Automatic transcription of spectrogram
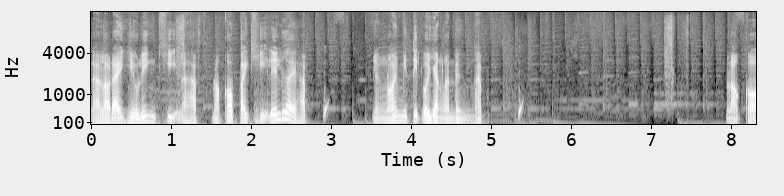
แล้วเราได้ฮิลลิ่งคีแล้วครับแล้วก็ไปคีเรื่อยๆครับ อย่างน้อยมีติดไว้อย่างละหนึ่งครับ แล้วก็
